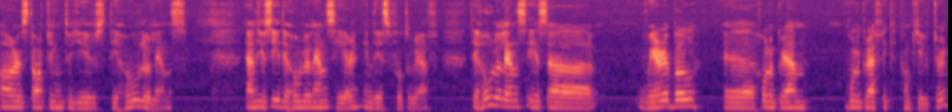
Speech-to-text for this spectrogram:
are starting to use the HoloLens. And you see the HoloLens here in this photograph. The HoloLens is a wearable uh, hologram holographic computer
